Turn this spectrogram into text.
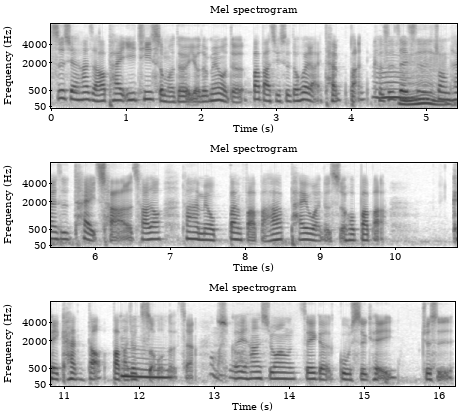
之前他只要拍 ET 什么的，有的没有的，爸爸其实都会来探班。可是这次状态是太差了，差到他还没有办法把它拍完的时候，爸爸可以看到，爸爸就走了。这样，所以他希望这个故事可以就是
